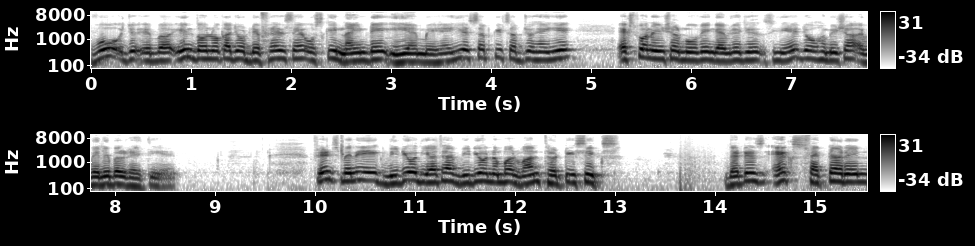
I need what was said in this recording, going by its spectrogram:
वो जो इन दोनों का जो डिफरेंस है, उसकी नाइन डे ई में है। ये सब की सब जो है, ये एक्सपोनेंशियल मूविंग एवरेजेस ही हैं, जो हमेशा अवेलेबल रहती हैं। फ्रेंड्स मैंने एक वीडियो दिया था video number 136 that is X factor in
